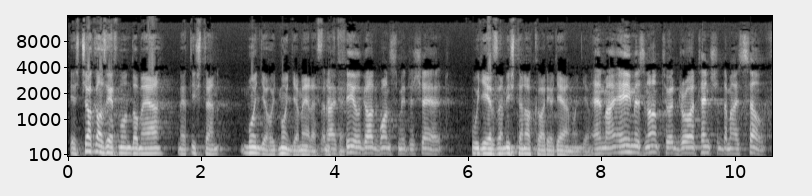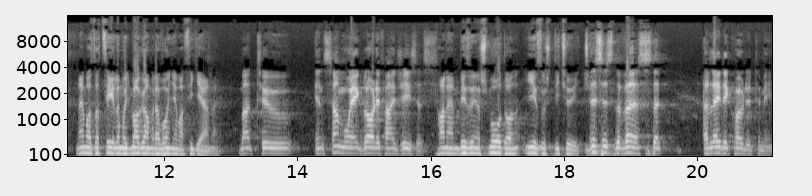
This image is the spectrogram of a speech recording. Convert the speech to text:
És csak azért mondom el, mert Isten mondja, hogy mondjam el ezt But I nektek. feel God wants me to share it. Úgy érzem, Isten akarja, hogy elmondjam. And my aim is not to draw attention to myself, Nem az a célom, hogy magamra vonjam a figyelmet, but to in some way glorify Jesus. hanem bizonyos módon Jézus dicsőítse. This is the verse that a lady quoted to me.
